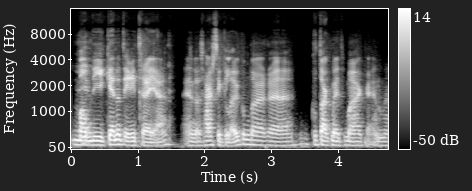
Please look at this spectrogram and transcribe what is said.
man die je kent uit Eritrea. En dat is hartstikke leuk om daar uh, contact mee te maken en uh,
